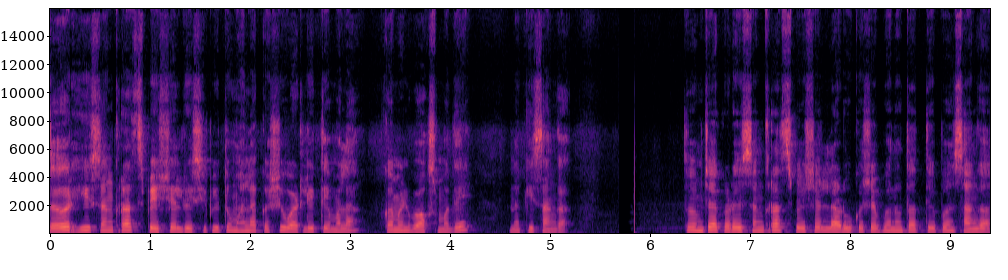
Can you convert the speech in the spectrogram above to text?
तर ही संक्रांत स्पेशल रेसिपी तुम्हाला कशी वाटली ते मला कमेंट बॉक्समध्ये नक्की सांगा. तुमच्याकडे संक्रांत स्पेशल लाडू कसे बनवतात ते पण सांगा.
